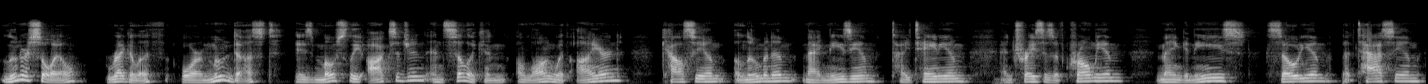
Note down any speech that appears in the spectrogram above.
Lunar soil, regolith, or moon dust, is mostly oxygen and silicon along with iron, calcium, aluminum, magnesium, titanium, and traces of chromium, manganese, sodium, potassium,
